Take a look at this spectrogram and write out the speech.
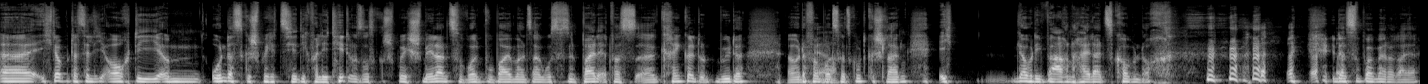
Äh, ich glaube tatsächlich auch, die, ähm, ohne das Gespräch jetzt hier die Qualität unseres Gesprächs schmälern zu wollen, wobei man sagen muss, wir sind beide etwas äh, kränkelt und müde äh, und dafür ja. haben wir uns ganz gut geschlagen. Ich glaube, die wahren Highlights kommen noch. in der Superman-Reihe.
